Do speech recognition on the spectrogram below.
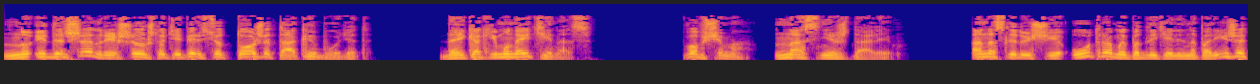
Ну и Дэшен решил, что теперь все тоже так и будет. Да и как ему найти нас? В общем, нас не ждали а на следующее утро мы подлетели на Париже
